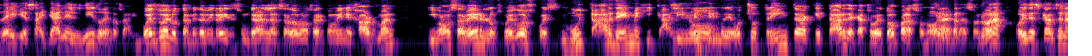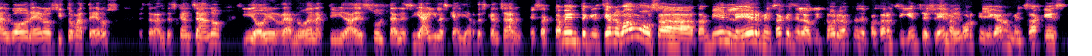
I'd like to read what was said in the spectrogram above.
Reyes allá en el nido de los Águilas. Buen duelo también. David Reyes es un gran lanzador. Vamos a ver cómo viene Hartman. Y vamos a ver los juegos, pues muy tarde en Mexicali, ¿no? Hombre, 8.30, qué tarde acá, sobre todo para Sonora. Sí, ¿eh? para Sonora. Hoy descansan algodoneros y tomateros, estarán descansando y hoy reanudan actividades sultanes y águilas que ayer descansaron. Exactamente, Cristiano. Vamos a también leer mensajes del auditorio antes de pasar al siguiente Sí, tema, sí. porque llegaron mensajes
